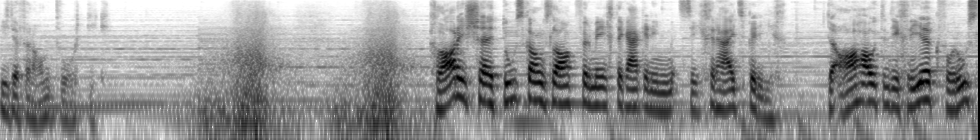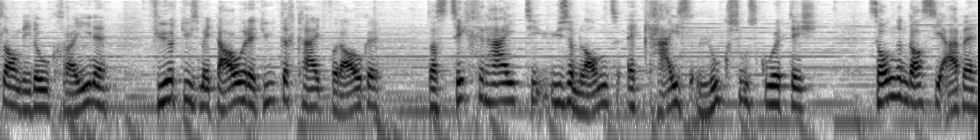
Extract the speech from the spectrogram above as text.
in der Verantwortung. Klar ist äh, die Ausgangslage für mich dagegen im Sicherheitsbereich. Der anhaltende Krieg von Russland in der Ukraine führt uns mit aller Deutlichkeit vor Augen, dass die Sicherheit in unserem Land kein Luxusgut ist, sondern dass sie eben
